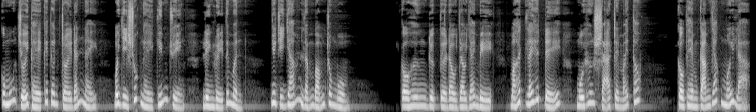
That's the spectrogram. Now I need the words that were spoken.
Cô muốn chửi thề cái tên trời đánh này, bởi vì suốt ngày kiếm chuyện, Liên lụy tới mình, Nhưng chỉ dám lẩm bẩm trong mồm. Cậu Hưng được tựa đầu vào dai mị, Mà hít lấy hít để, Mùi hương xả trên mái tóc. Cậu thèm cảm giác mới lạ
